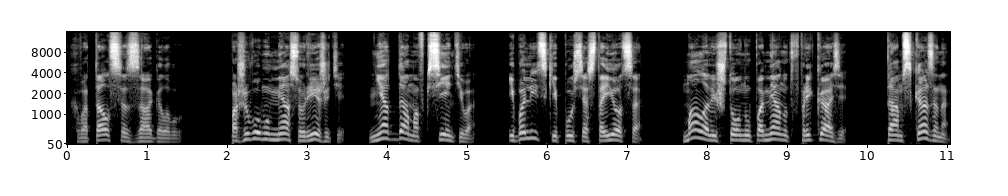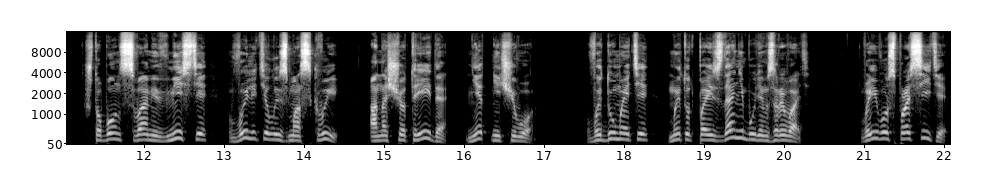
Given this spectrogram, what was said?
хватался за голову. «По живому мясу режете!» Не отдам Авксентьева, и Болицкий пусть остается. Мало ли что он упомянут в приказе. Там сказано, чтобы он с вами вместе вылетел из Москвы, а насчет рейда нет ничего. Вы думаете, мы тут поезда не будем взрывать? Вы его спросите,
